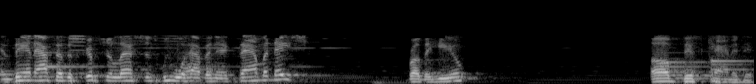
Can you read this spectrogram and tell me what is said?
And then after the scripture lessons, we will have an examination, Brother Hill, of this candidate.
